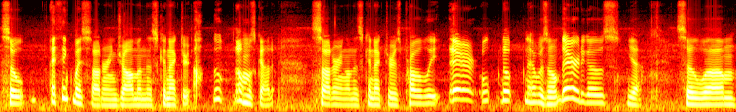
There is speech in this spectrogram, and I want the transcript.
So I think my soldering job on this connector, oh, almost got it. Soldering on this connector is probably there. Oh, nope, that was, on. there it goes. Yeah. So um,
